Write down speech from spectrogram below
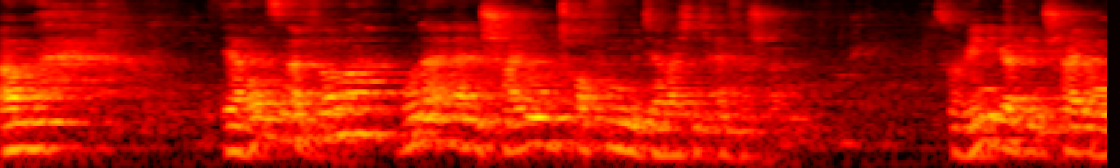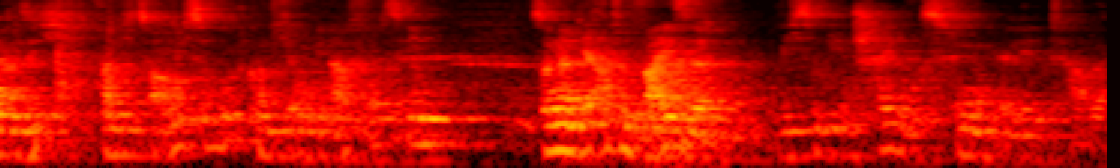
Ähm, ja, bei uns in der Firma wurde eine Entscheidung getroffen, mit der war ich nicht einverstanden. Es war weniger die Entscheidung an sich, fand ich zwar auch nicht so gut, konnte ich irgendwie nachvollziehen, sondern die Art und Weise, wie ich so die Entscheidungsfindung erlebt habe.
